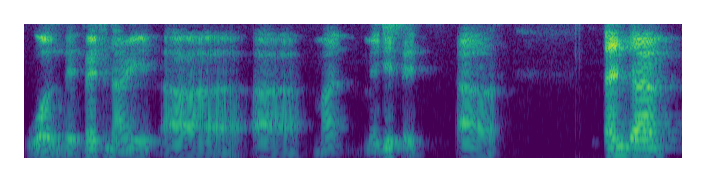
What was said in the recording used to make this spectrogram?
was the veterinary uh, uh, medicine. Uh, and um,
